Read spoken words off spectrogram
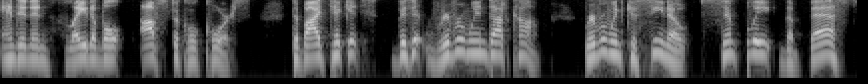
and an inflatable obstacle course. To buy tickets, visit riverwind.com. Riverwind Casino, simply the best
